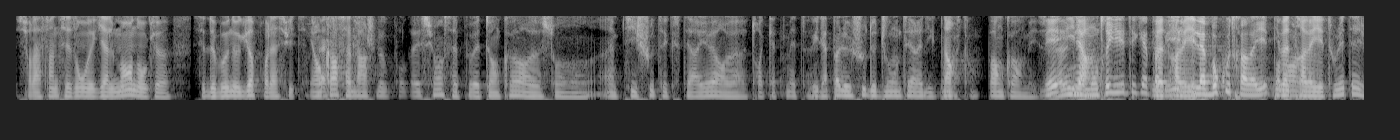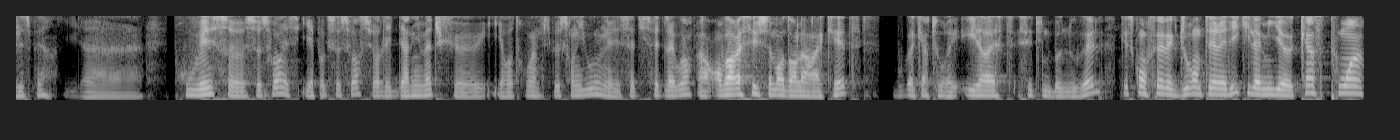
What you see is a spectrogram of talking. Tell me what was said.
sur la fin de saison également. Donc, euh, c'est de bon augure pour la suite. Et encore, sa marge de progression, ça peut être encore euh, son, un petit shoot extérieur euh, à 3-4 mètres. Il n'a pas le shoot de Joe Reddick pour Non, l'instant. pas encore, mais, il a montré qu'il était capable. Il, a beaucoup travaillé. Il va travailler tout l'été, j'espère. Il a prouvé ce, ce soir, et il n'y a pas que ce soir, sur les derniers matchs qu'il retrouve un petit peu son niveau. On est satisfait de l'avoir. Alors, on va rester justement dans la raquette. Boubacar Touré, il reste, c'est une bonne nouvelle. Qu'est-ce qu'on fait avec Jovante Reddick Il a mis euh, 15 points,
